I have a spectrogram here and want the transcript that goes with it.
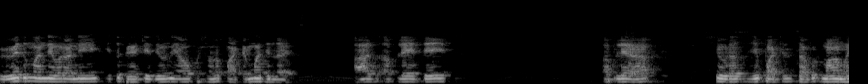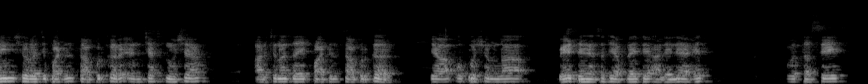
विविध मान्यवरांनी इथं भेटी देऊन या उपोषणाला पाठिंबा दिला आहे. आज आपल्या इथे आपल्या शिवराजजी पाटील चाकूर महामहिम शिवराजजी पाटील चाकूरकर यांच्या स्नुषा अर्चनाताई पाटील चाकूरकर या उपोषणाला भेट देण्यासाठी आपल्या इथे आलेले आहेत. व तसेच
